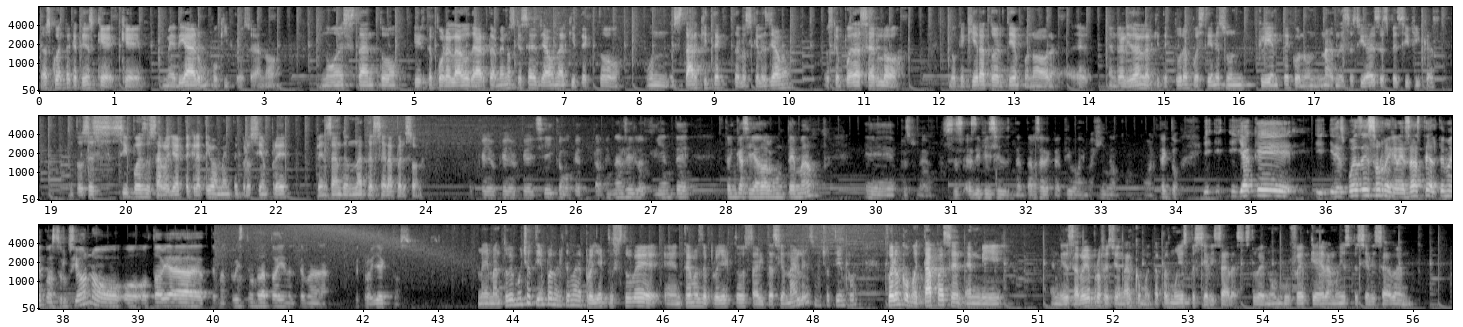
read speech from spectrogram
te das cuenta que tienes que, que mediar un poquito, o sea, no, no es tanto irte por el lado de arte, a menos que seas ya un arquitecto, un star architect de los que les llaman, los que pueda hacerlo lo que quiera todo el tiempo, ¿no? Ahora, eh, en realidad en la arquitectura pues tienes un cliente con unas necesidades específicas, entonces sí puedes desarrollarte creativamente, pero siempre pensando en una tercera persona. Ok, ok, ok, sí, como que al final si el cliente está encasillado algún tema, eh, pues, eh, pues es, difícil intentar ser creativo, me imagino, arquitecto. Y, ya que, y, después de eso, ¿regresaste al tema de construcción o, todavía te mantuviste un rato ahí en el tema de proyectos? Me mantuve mucho tiempo en el tema de proyectos. Estuve en temas de proyectos habitacionales mucho tiempo. Fueron como etapas en, mi, en mi desarrollo profesional, como etapas muy especializadas. Estuve en un buffet que era muy especializado en,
